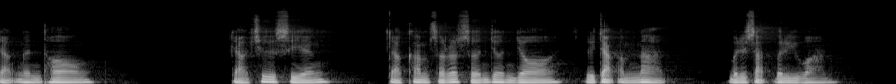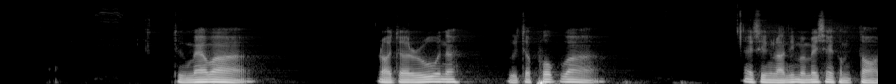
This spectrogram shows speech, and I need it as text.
จากเงินทอง จากชื่อเสียง จากคำสรรเสริญเยินยอ หรือจากอำนาจ บริษัทบริวาร ถึงแม้ว่า เราจะรู้นะ หรือจะพบว่าไอ้สิ่งเหล่านี้มันไม่ใช่คำตอบ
